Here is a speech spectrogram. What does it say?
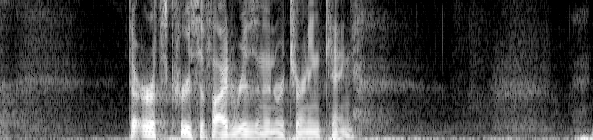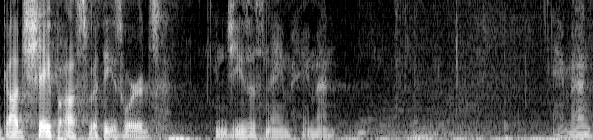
to earth's crucified, risen, and returning King. God, shape us with these words. In Jesus' name, amen. Amen.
